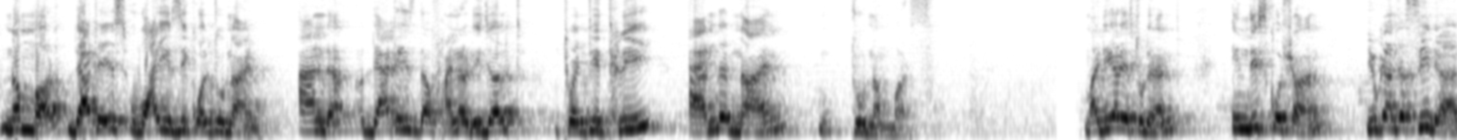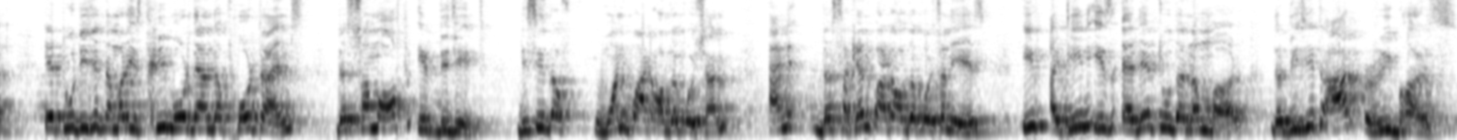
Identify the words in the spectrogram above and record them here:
number that is y is equal to 9 and that is the final result 23 and 9 two numbers. My dear student in this question you can just see that a two digit number is 3 more than the 4 times the sum of its digit. This is the one part of the question. And the second part of the question is if 18 is added to the number the digit are reverse.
